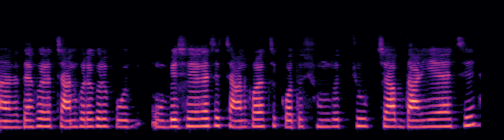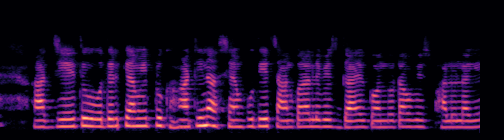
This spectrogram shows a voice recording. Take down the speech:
আর দেখো, এরা চান করে করে অভ্যেস হয়ে গেছে, চান করাচ্ছি, কত সুন্দর চুপচাপ দাঁড়িয়ে আছে। আর যেহেতু ওদেরকে আমি একটু ঘাঁটি না, শ্যাম্পু দিয়ে চান করালে বেশ গায়ের গন্ধটাও বেশ ভালো লাগে।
